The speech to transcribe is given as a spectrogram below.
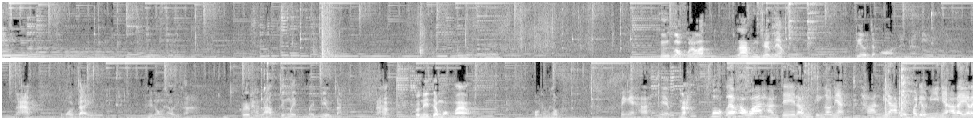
คือบอกแล้วว่าลาบของเชฟเนี่ย เปรี้ยวจะอ่อนนิดนึงนะ ผมเอาใจพี่น้องชาวอีสาน เขาจะทานลาบซึ่งไม่ไม่เปรี้ยวจัดนะครับ ตัวนี้จะเหมาะมากผมท่านผู้ชม เป็นไงคะเชฟ นะ บอกแล้วค่ะว่าอาหารเจแล้วจริงๆ แล้วเนี่ยทานไม่ยากเลยเพราะเดี๋ยวนี้เนี่ยอะไรอะไร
